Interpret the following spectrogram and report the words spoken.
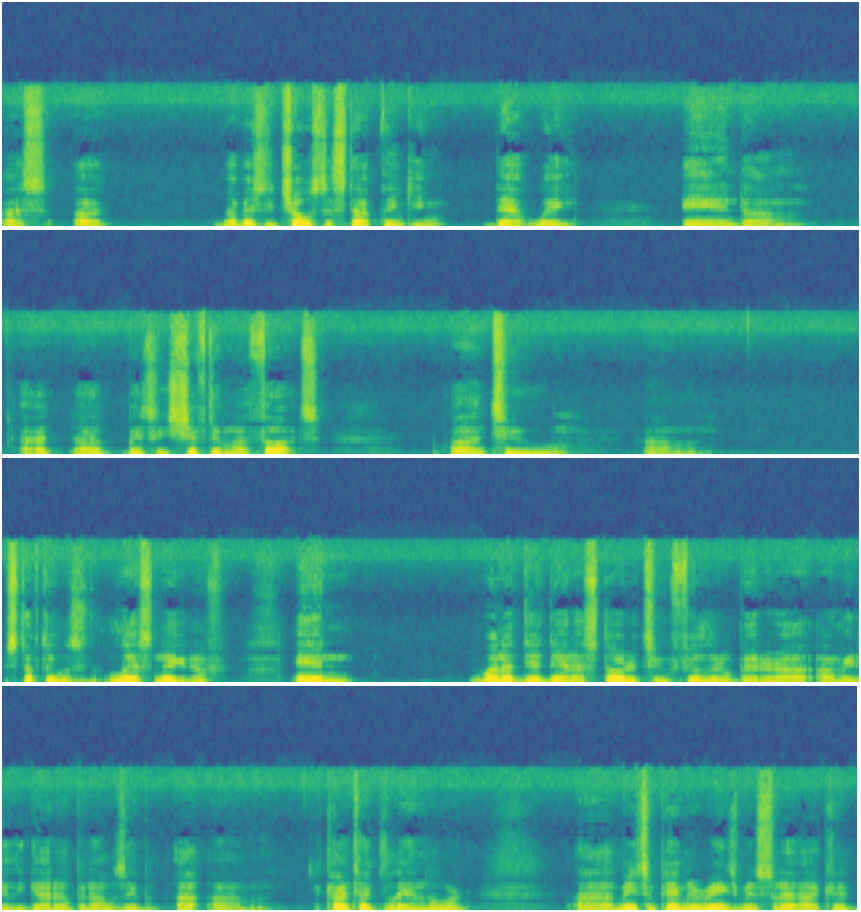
I, I basically chose to stop thinking that way. And um, I, I, basically shifted my thoughts onto um, stuff that was less negative. And when I did that, I started to feel a little better. I, I immediately got up and I was able to uh, um, contact the landlord. I made some payment arrangements so that I could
